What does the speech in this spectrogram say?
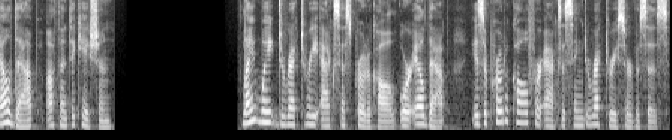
LDAP authentication. Lightweight Directory Access Protocol, or LDAP, is a protocol for accessing directory services.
